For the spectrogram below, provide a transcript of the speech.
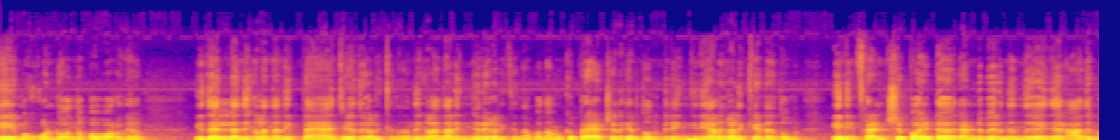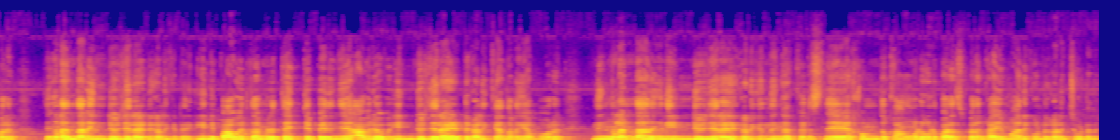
ഗെയിമൊക്കെ കൊണ്ടുവന്നപ്പോൾ പറഞ്ഞു ഇതെല്ലാം നിങ്ങൾ എന്താണ് ഈ പ്ലാൻ ചെയ്ത് കളിക്കുന്നത്? നിങ്ങൾ എന്താണ് ഇങ്ങനെ കളിക്കുന്നത്? അപ്പോൾ നമുക്ക് പ്രേക്ഷകർക്ക് എന്ന് തോന്നും? പിന്നെ എങ്ങനെയാണ് കളിക്കേണ്ടതെന്ന് തോന്നും? ഇനി ഫ്രണ്ട്ഷിപ്പായിട്ട് രണ്ടുപേരും നിന്ന് കഴിഞ്ഞാൽ ആദ്യം പറയും നിങ്ങൾ എന്താണ് ഇൻഡിവിജ്വലായിട്ട് കളിക്കട്ടെ? ഇനിയിപ്പോൾ അവർ തമ്മിൽ തെറ്റിപ്പിരിഞ്ഞ് അവർ ഇൻഡിവിജ്വലായിട്ട് കളിക്കാൻ തുടങ്ങിയപ്പോൾ പറയും നിങ്ങൾ എന്താണ് ഇങ്ങനെ ഇൻഡിവിജ്വലായിട്ട് കളിക്കുന്നത്? നിങ്ങൾക്കൊരു സ്നേഹം ഇതൊക്കെ അങ്ങോട്ടും ഇങ്ങോട്ടും പരസ്പരം കൈമാറിക്കൊണ്ട് കളിച്ചു വിട്ടത്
